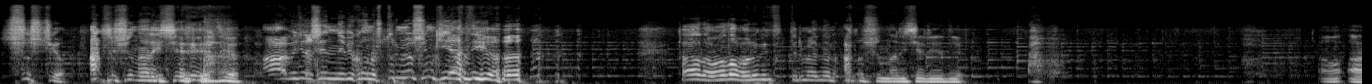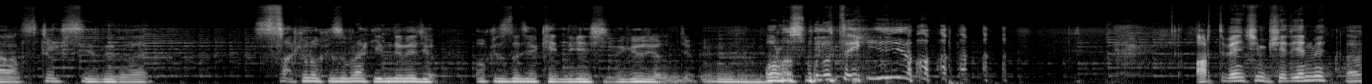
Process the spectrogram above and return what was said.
sus diyor atın şunları içeri diyor. Abi diyor sen de bir konuşturmuyorsun ki ya diyor. Ta adam onu bir tittirmeden atın şunları içeriye diyor. Ama anası çok sinirliydi be. Sakın o kızı bırakayım deme diyor. O kız da diyor kendi gençliğimi görüyorum diyor. Orospunun teki diyor. Artı ben için bir şey diyelim mi? Ha?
